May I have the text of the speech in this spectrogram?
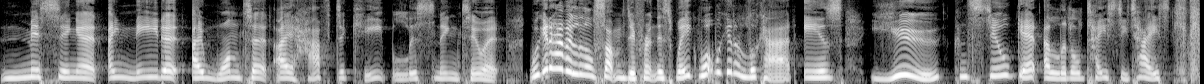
missing it. I need it. I want it. I have to keep listening to it. We're going to have a little something different this week. What we're going to look at is you can still get a little tasty taste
